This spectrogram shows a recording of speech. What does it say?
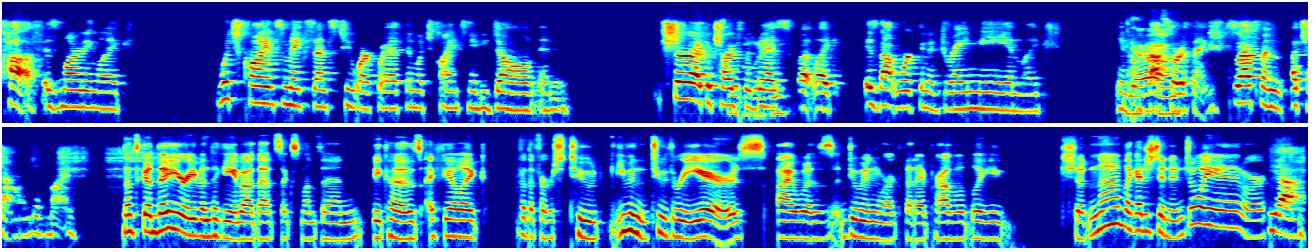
tough is learning like which clients make sense to work with and which clients maybe don't. And sure i could charge totally. for this but like is that work going to drain me? And like you know Yeah. that sort of thing so that's been a challenge of mine That's good that you're even thinking about that six months in because I feel like for the first two, even two, three years, I was doing work that I probably shouldn't have. Like I just didn't enjoy it or yeah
